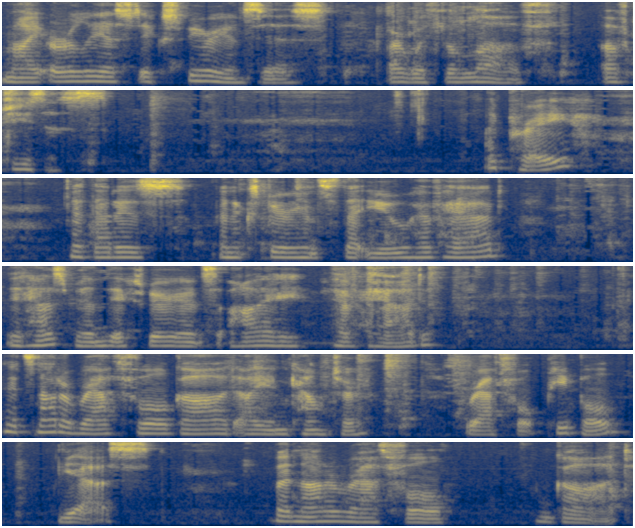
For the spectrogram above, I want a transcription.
My earliest experiences are with the love of Jesus. I pray that that is an experience that you have had. It has been the experience I have had. It's not a wrathful God I encounter, wrathful people, yes, but not a wrathful God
